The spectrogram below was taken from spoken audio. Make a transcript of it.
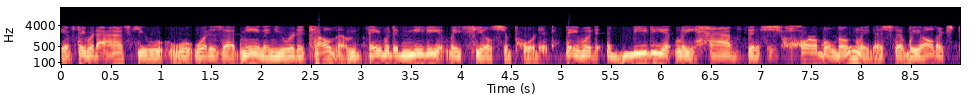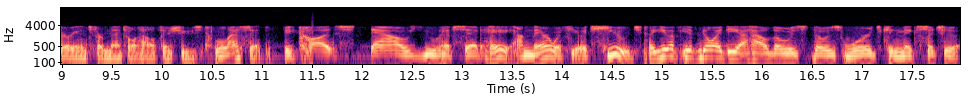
if they were to ask you what does that mean, and you were to tell them, they would immediately feel supported. They would immediately have this horrible loneliness that we all experience for mental health issues lessen because now you have said, "Hey, I'm there with you." It's huge. You have you have no idea how those those words can make such a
